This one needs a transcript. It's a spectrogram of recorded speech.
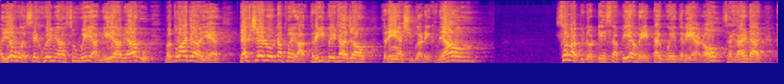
အရက်ဝက်စစ်ခွေးများစုဝေးရာနေရာများကိုမတွားကြရန် Dark Shadow တပ်ဖွဲ့ကသတိပေးထားကြောင်းသတင်းရရှိပါတယ်ခင်ဗျာ။ ဆက်လက်ပြီးတော့တင်ဆက်ပေးရမယ့်တိုက်ပွဲသတင်းကတော့စကိုင်းတိုင်းက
